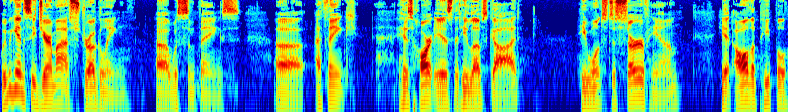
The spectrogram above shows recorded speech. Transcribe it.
we begin to see Jeremiah struggling uh, with some things. Uh, I think his heart is that he loves God, he wants to serve Him, yet all the people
